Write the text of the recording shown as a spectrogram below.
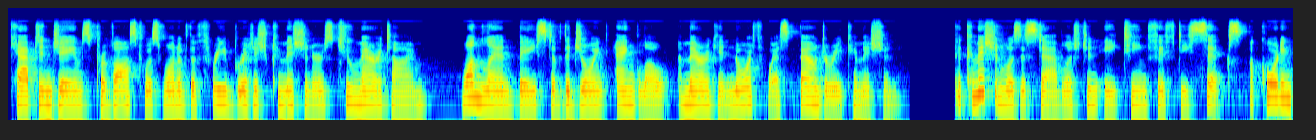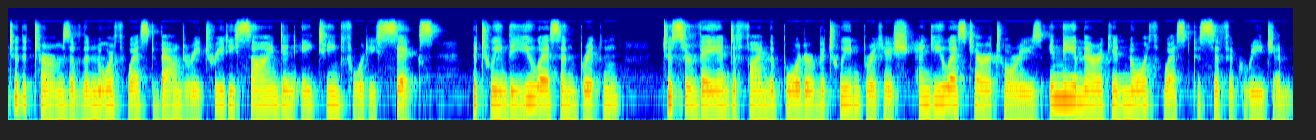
Captain James Prevost was one of the three British commissioners, two maritime, one land-based of the joint Anglo-American Northwest Boundary Commission. The commission was established in 1856, according to the terms of the Northwest Boundary Treaty signed in 1846 between the U.S. and Britain to survey and define the border between British and U.S. territories in the American Northwest Pacific region.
